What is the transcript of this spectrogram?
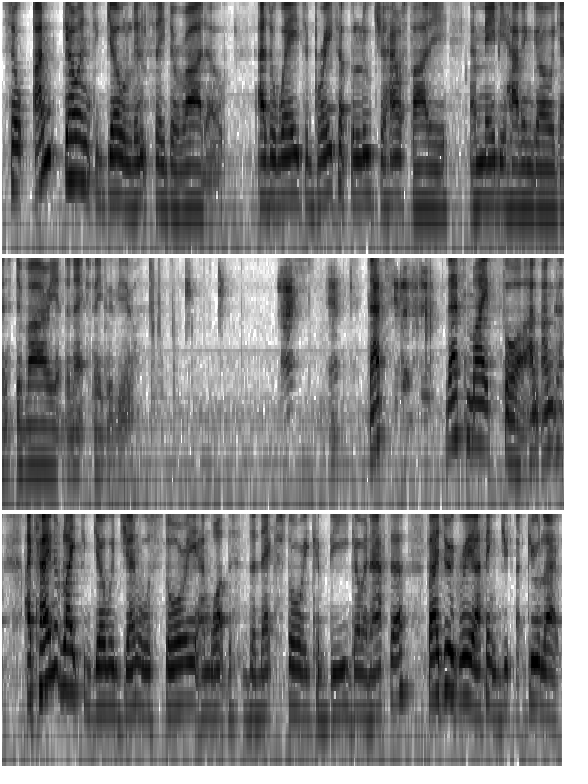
So I'm going to go Lince Dorado as a way to break up the Lucha House Party and maybe him go against Daivari at the next pay per view. Nice. Yeah. That's See that too. that's my thought. I'm, I'm I kind of like to go with general story and what the, the next story could be going after. But I do agree. I think Gulak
